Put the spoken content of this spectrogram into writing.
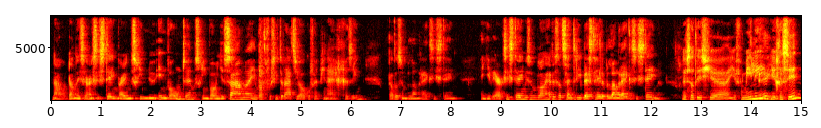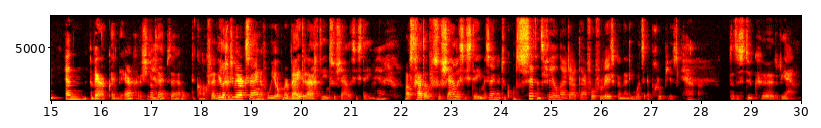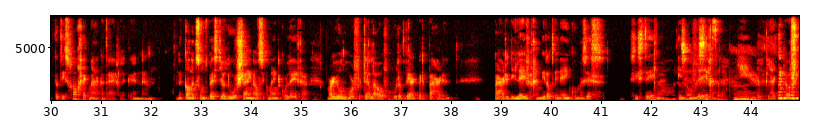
Nou, dan is er een systeem waar je misschien nu in woont. Hè. Misschien woon je samen in wat voor situatie ook, of heb je een eigen gezin. Dat is een belangrijk systeem. En je werksysteem is een belangrijk. Dus dat zijn drie best hele belangrijke systemen. Dus dat is je, je familie, je gezin en werk. En werk, als je dat Ja. hebt. Hè. Het kan ook vrijwilligerswerk zijn, of hoe je ook maar bijdraagt in sociale systemen. Ja. Maar als het gaat over sociale systemen, zijn er natuurlijk ontzettend veel. Nou, daar, daarvoor verwees ik dan naar die WhatsApp-groepjes. Ja. Dat is natuurlijk, eh, ja, dat is gewoon gekmakend eigenlijk. En ehm, dan kan ik soms best jaloers zijn als ik mijn collega Marion hoor vertellen over hoe dat werkt bij de paarden. Paarden die leven gemiddeld in 1,6 systemen Oh, dat is overzichtelijk. Heerlijk lijkt me dat.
